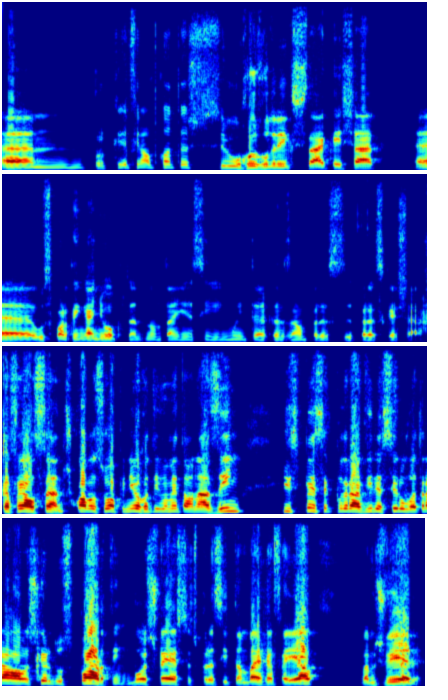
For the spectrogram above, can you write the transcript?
um, porque, afinal de contas, se o Rui Rodrigues está a queixar, uh, o Sporting ganhou, portanto não tem, assim, muita razão para se, para se queixar. Rafael Santos, qual a sua opinião relativamente ao Nazinho? E se pensa que poderá vir a ser o lateral ao esquerdo do Sporting? Boas festas para si também, Rafael. Vamos ver.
